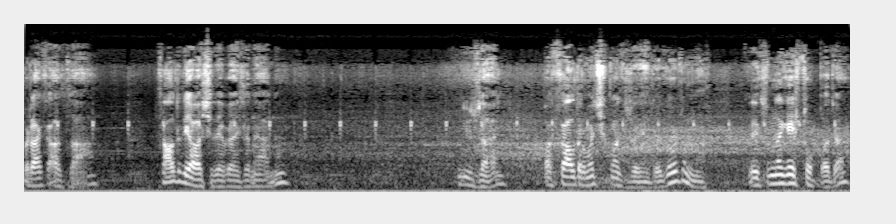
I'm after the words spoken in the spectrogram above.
Bırak az daha. Kaldır yavaşça debriyajdan ayağını. Güzel. Bak kaldırma çıkmak üzereydi. Gördün mü? Direksiyonuna geç topladı.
